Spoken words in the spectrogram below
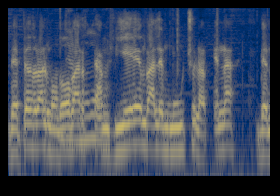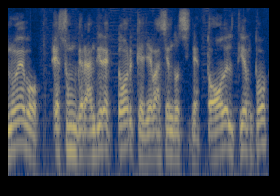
de Pedro Almodóvar, también vale mucho la pena. De nuevo, es un gran director que lleva haciendo cine todo el tiempo.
